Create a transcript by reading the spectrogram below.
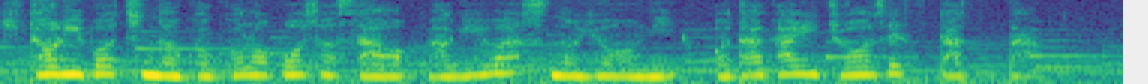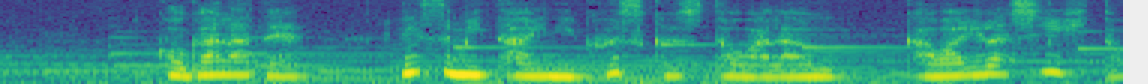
一人ぼっちの心細さを紛わすのようにお互い饒舌だった小柄でリスみたいにクスクスと笑う可愛らしい人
